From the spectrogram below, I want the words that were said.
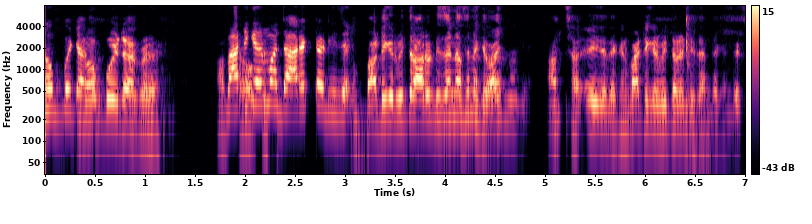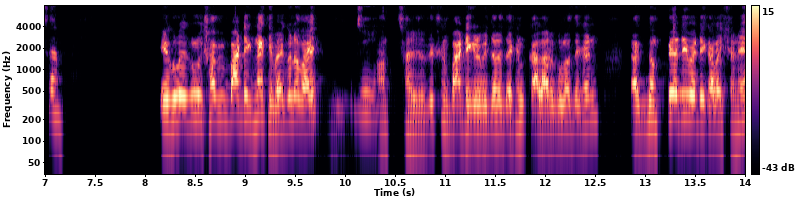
নব্বই টাকা। নব্বই টাকা করে। আচ্ছা, বাটিকের মধ্যে আরেকটা ডিজাইন বাটিকের ভিতরে আরও ডিজাইন আছে নাকি ভাই? আচ্ছা এই যে দেখেন বাটিকের ভিতরে ডিজাইন দেখেন দেখছেন? এগুলো এগুলো সবই বাটিক নাকি ভাই এগুলো ভাই? আচ্ছা এই যে দেখছেন বাটিকের ভিতরে দেখেন কালারগুলো দেখেন একদম পেটি পেটি কালেকশনে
